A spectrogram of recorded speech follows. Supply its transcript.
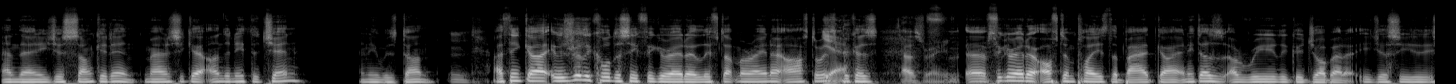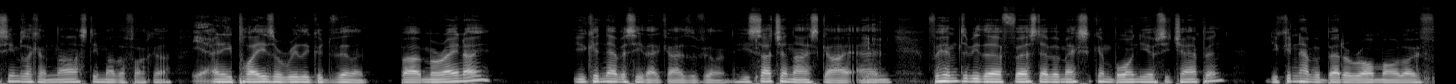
and then he just sunk it in managed to get underneath the chin and he was done Mm. i think uh, it was really cool to see Figueiredo lift up moreno afterwards Yeah. because That was very. uh, Figueiredo often plays the bad guy and he does a really good job at it he just he, he seems like a nasty motherfucker Yeah. and he plays a really good villain but moreno you could never see that guy as a villain. He's such a nice guy, Yeah. and for him to be the first ever Mexican-born UFC champion, you couldn't have a better role model. f-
